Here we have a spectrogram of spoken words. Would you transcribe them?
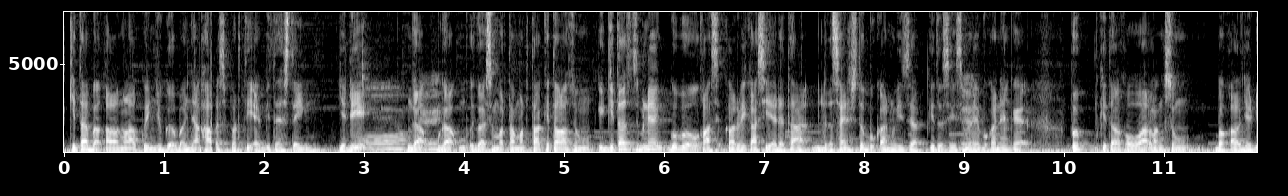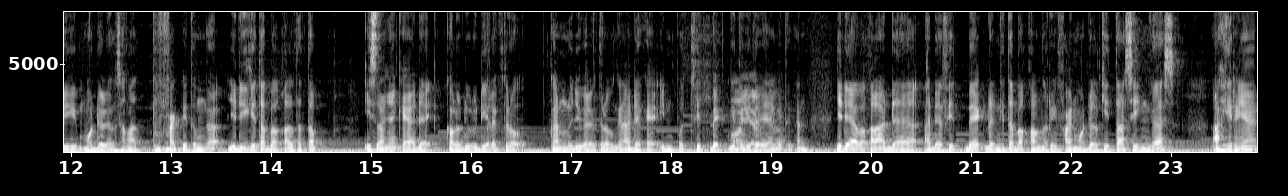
kita bakal ngelakuin juga banyak hal seperti A/B testing. Jadi Oh, nggak oke. nggak nggak semerta-merta kita langsung kita sebenarnya gue bawa klasi- klarifikasi ya data data science itu bukan wizard gitu sih sebenarnya bukan yang kayak bup kita keluar langsung bakal jadi model yang sangat perfect gitu enggak. Jadi kita bakal tetap istilahnya kayak ada kalau dulu di elektro kan lu juga elektro mungkin ada kayak input feedback gitu gitu iya, ya betul. gitu kan jadi ya bakal ada ada feedback dan kita bakal nge-refine model kita sehingga akhirnya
